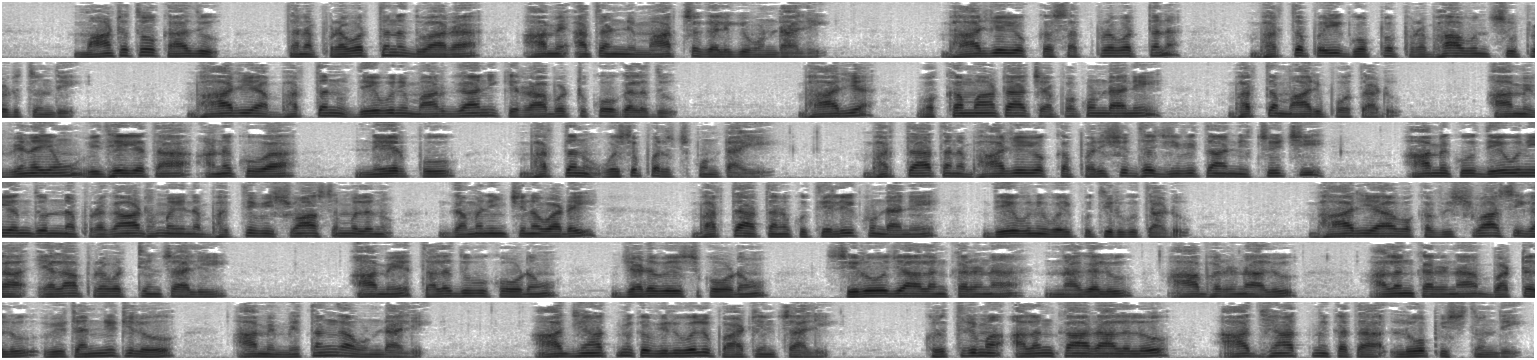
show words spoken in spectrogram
మాటతో కాదు తన ప్రవర్తన ద్వారా ఆమె అతణ్ణి మార్చగలిగి ఉండాలి. భార్య యొక్క సత్ప్రవర్తన భర్తపై గొప్ప ప్రభావం చూపెడుతుంది. భార్య భర్తను దేవుని మార్గానికి రాబట్టుకోగలదు. భార్య ఒక్క మాట చెప్పకుండానే భర్త మారిపోతాడు. ఆమె వినయం విధేయత అణకువ నేర్పు భర్తను వశపరుచుకుంటాయి. భర్త తన భార్య యొక్క పరిశుద్ధ జీవితాన్ని చూచి ఆమెకు దేవుని యందున్న ప్రగాఢమైన భక్తి విశ్వాసములను గమనించినవాడై భర్త తనకు తెలియకుండానే దేవుని వైపు తిరుగుతాడు. భార్య ఒక విశ్వాసిగా ఎలా ప్రవర్తించాలి? ఆమె తలదువ్వుకోవడం జడవేసుకోవడం శిరోజాలంకరణ నగలు ఆభరణాలు అలంకరణ బట్టలు వీటన్నిటిలో ఆమె మితంగా ఉండాలి. ఆధ్యాత్మిక విలువలు పాటించాలి. కృత్రిమ అలంకారాలలో ఆధ్యాత్మికత లోపిస్తుంది.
